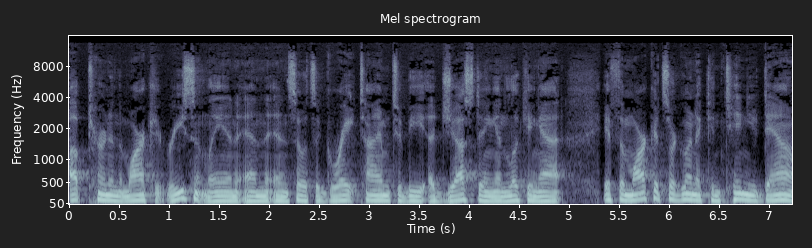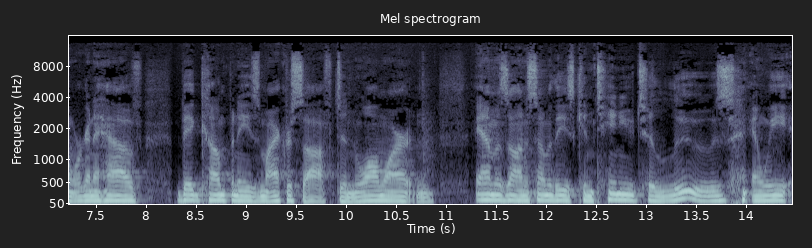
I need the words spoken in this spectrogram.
upturn in the market recently. And, and and so it's a great time to be adjusting and looking at if the markets are going to continue down we're going to have big companies Microsoft and Walmart and Amazon and some of these continue to lose and we,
